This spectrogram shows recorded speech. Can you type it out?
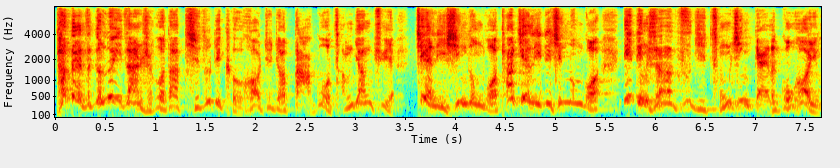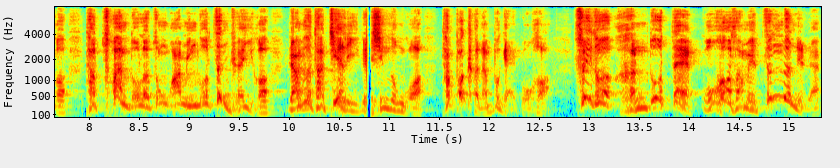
他在这个内战时候，他提出的口号就叫打过长江去，建立新中国。他建立的新中国一定是他自己重新改了国号以后，他篡夺了中华民国政权以后，然后他建立一个新中国，他不可能不改国号。所以说，很多在国号上面争论的人，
